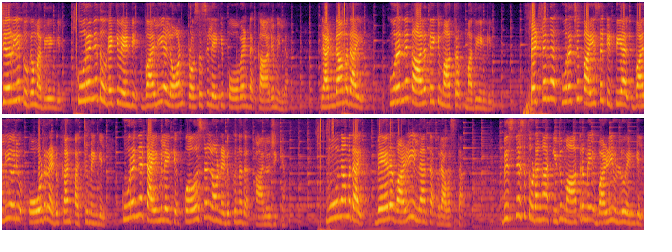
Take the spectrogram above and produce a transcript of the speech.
ചെറിയ തുക മതിയെങ്കിൽ കുറഞ്ഞ തുകയ്ക്ക് വേണ്ടി വലിയ ലോൺ പ്രോസസ്സിലേക്ക് പോവേണ്ട കാര്യമില്ല. രണ്ടാമതായി കുറഞ്ഞ കാലത്തേക്ക് മാത്രം മതിയെങ്കിൽ. പെട്ടെന്ന് കുറച്ച് പൈസ കിട്ടിയാൽ വലിയൊരു ഓർഡർ എടുക്കാൻ പറ്റുമെങ്കിൽ കുറഞ്ഞ ടൈമിലേക്ക് പേഴ്സണൽ ലോൺ എടുക്കുന്നത് ആലോചിക്കാം. മൂന്നാമതായി വേറെ വഴിയില്ലാത്ത ഒരവസ്ഥ. ബിസിനസ് തുടങ്ങാൻ ഇത് മാത്രമേ വഴിയുള്ളൂ എങ്കിൽ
